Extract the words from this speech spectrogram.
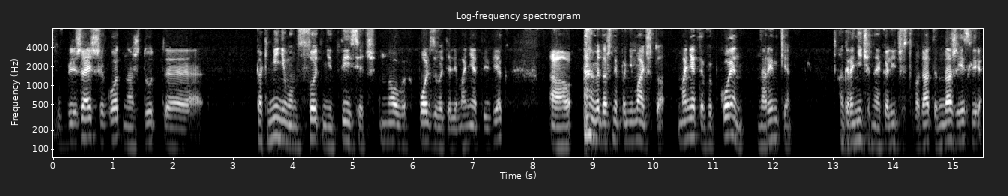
в ближайший год нас ждут как минимум сотни тысяч новых пользователей монеты век. А, вы должны понимать, что монеты вебкоин на рынке – ограниченное количество, да, ты, ну, даже если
